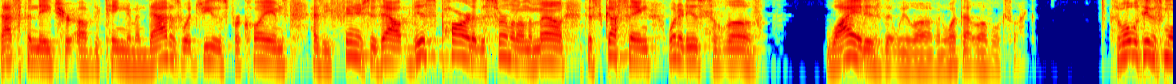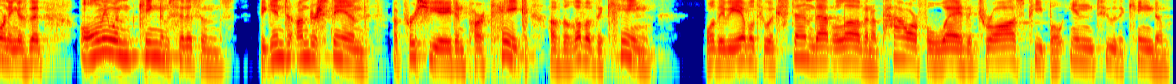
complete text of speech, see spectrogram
That's the nature of the kingdom. And that is what Jesus proclaims as he finishes out this part of the Sermon on the Mount, discussing what it is to love, why it is that we love, and what that love looks like. So, what we'll see this morning is that only when kingdom citizens begin to understand, appreciate, and partake of the love of the king will they be able to extend that love in a powerful way that draws people into the kingdom.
